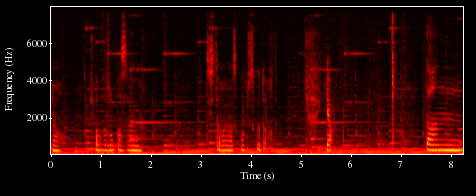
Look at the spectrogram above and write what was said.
ja, ich hoffe, Supercell hat sich dabei was Gutes gedacht. Ja. Dann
